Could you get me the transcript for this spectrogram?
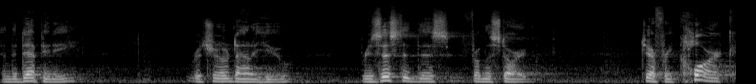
and the deputy, Richard O'Donoghue, resisted this from the start. Jeffrey Clark,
